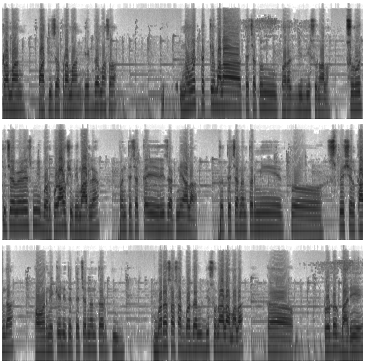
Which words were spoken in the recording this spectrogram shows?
प्रमाण पातीचं प्रमाण एकदम असं नव्वद टक्के मला त्याच्यातून फरक दिसून आला. सुरुवातीच्या वेळेस मी भरपूर औषधी मारल्या पण त्याच्यात काही रिझल्ट नाही आला. तर त्याच्यानंतर मी तो स्पेशल कांदा फवारणी केली तर त्याच्यानंतर बराच असा बदल दिसून आला मला. तर प्रोडक्ट भारी आहे.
